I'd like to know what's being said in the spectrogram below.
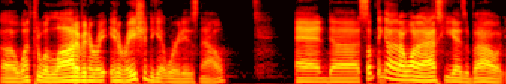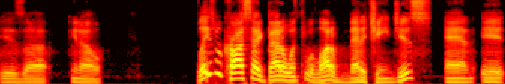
uh, went through a lot of itera- iteration to get where it is now and uh, something that I want to ask you guys about is uh, you know BlazBlue Cross Tag Battle went through a lot of meta changes and it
